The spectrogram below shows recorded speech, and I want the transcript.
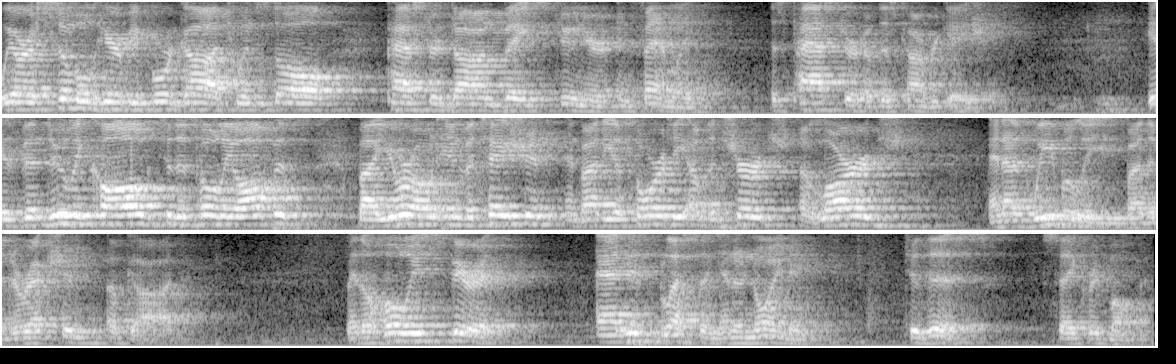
we are assembled here before God to install Pastor Don Bates Jr. and family as pastor of this congregation. He has been duly called to this holy office by your own invitation and by the authority of the church at large, and as we believe, by the direction of God. May the Holy Spirit add his blessing and anointing to this sacred moment.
